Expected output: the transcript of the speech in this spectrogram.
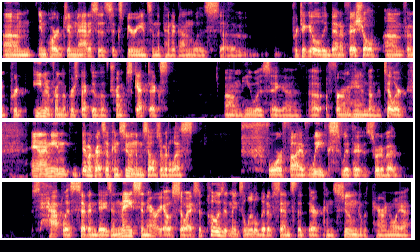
Um, in part, Jim Mattis's experience in the Pentagon was uh, particularly beneficial um, from per, even from the perspective of Trump skeptics. Um, he was a, uh, a, a firm hand on the tiller, and I mean, Democrats have consumed themselves over the last four or five weeks with a sort of a hapless seven days in May scenario. So I suppose it makes a little bit of sense that they're consumed with paranoia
